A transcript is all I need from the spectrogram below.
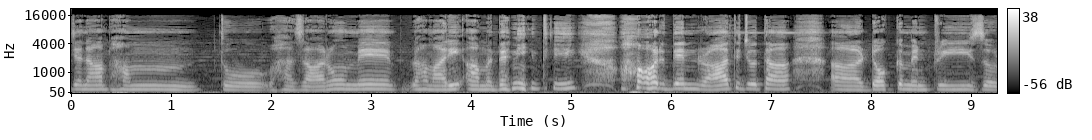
जनाब हम तो हज़ारों में हमारी आमदनी थी और दिन रात जो था डॉक्यूमेंट्रीज़ और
